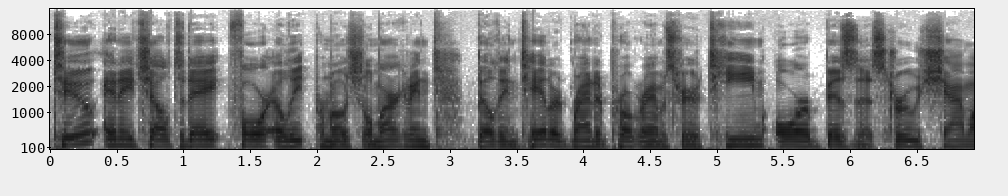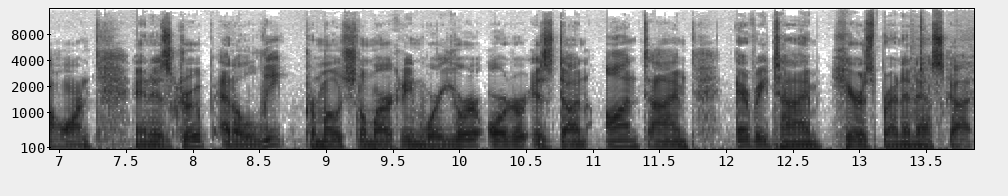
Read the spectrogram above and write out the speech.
Two, NHL Today, for elite promotional marketing, building tailored branded programs for your team or business. Drew Shamahorn and his group at Elite Promotional Marketing, where your order is done on time every time. Here's Brendan Escott.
